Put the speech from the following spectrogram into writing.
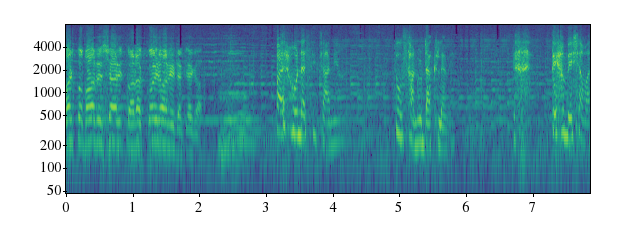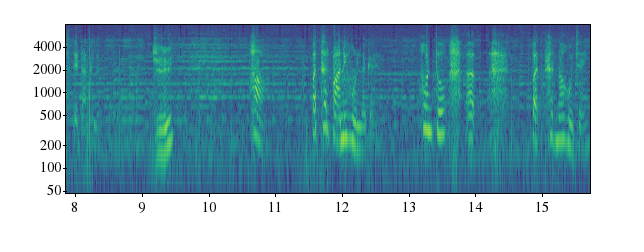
अज तो बाद इस शहर तुरा कोई राह नहीं डकेगा पर हूँ असी चाहे तू सानू डक लवे। ते हमेशा वास्ते डक लवे। जी? हाँ पत्थर पानी होने लगा है। हूँ तो आ, पत्थर ना हो जाए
